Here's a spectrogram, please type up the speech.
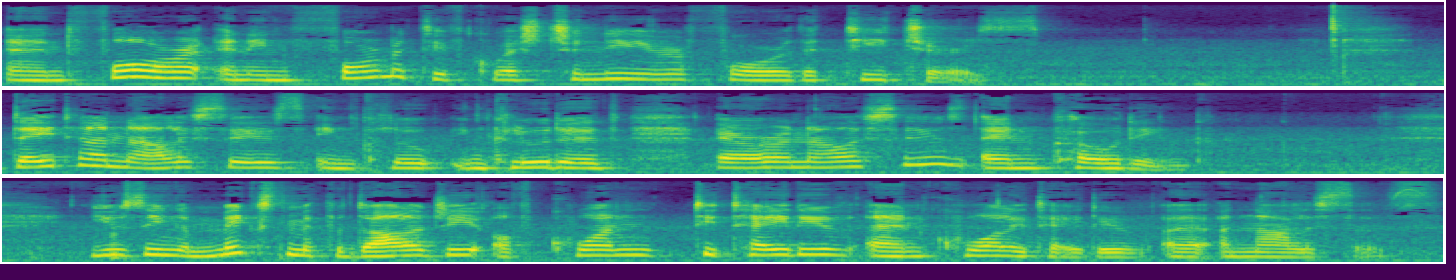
and four, an informative questionnaire for the teachers. Data analysis inclu- included error analysis and coding, using a mixed methodology of quantitative and qualitative uh, analysis.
